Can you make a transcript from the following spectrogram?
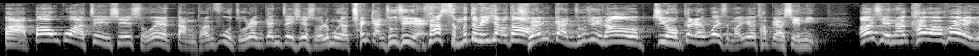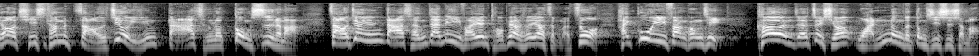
把包括这些所谓的党团副主任跟这些所谓的幕僚全赶出去。他什么都没要到，全赶出去。然后九个人为什么？因为他不要泄密。而且呢，开完会了以后，其实他们早就已经达成了共识了嘛，早就已经达成在立法院投票的时候要怎么做，还故意放空气。柯文哲最喜欢玩弄的东西是什么？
